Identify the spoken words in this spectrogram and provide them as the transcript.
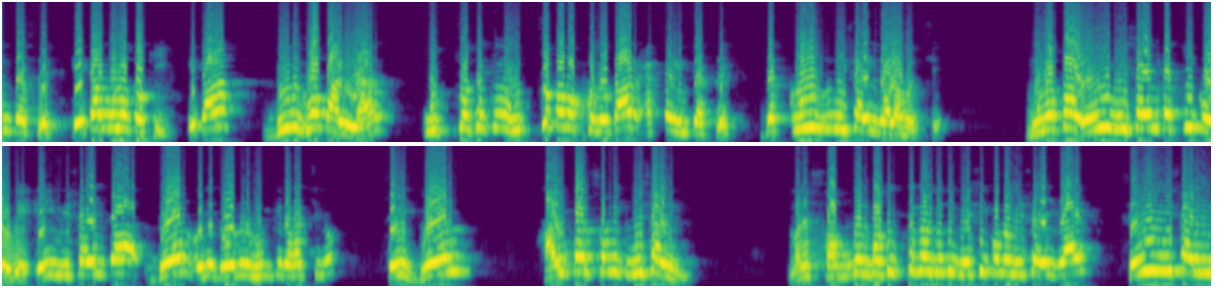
ইন্টারসেপ্ট এটা মূলত কি? এটা দীর্ঘ পাল্লার উচ্চ থেকে উচ্চতর ক্ষমতার একটা ইন্টারসেপ্ট যা ক্রুজ মিসাইল বলা হচ্ছে। মূলত এই মিসাইলটা কি করবে? এই মিসাইলটা ড্রোন ওই যে ড্রোনের হুমকি দেখাচ্ছিল, সেই ড্রোন হাইপারসনিক মিসাইল মানে শব্দের গতির থেকেও যদি বেশি কোনো মিসাইল যায়, সেই মিসাইল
